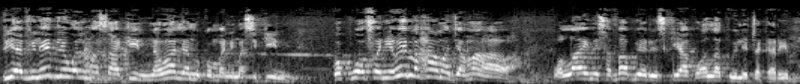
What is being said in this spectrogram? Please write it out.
Pia vile vile wal masakin na wale ambao kwamba ni masikini. Kwa kuwafanyia wema hawa jamaa hawa wallahi ni sababu ya riski yako Allah kuileta karibu.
